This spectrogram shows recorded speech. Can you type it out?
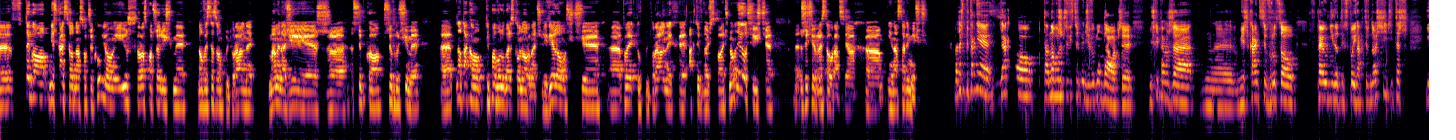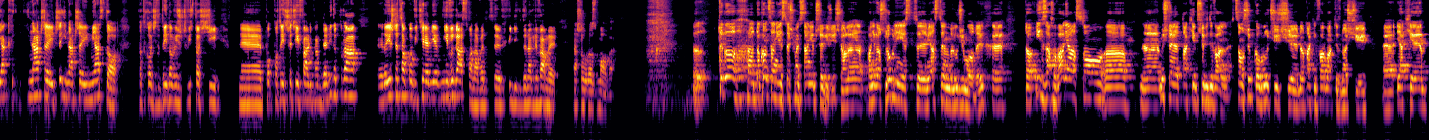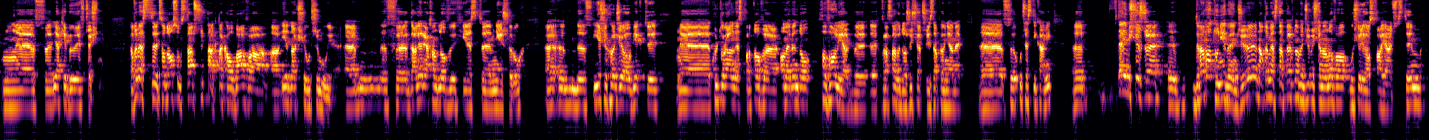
tego mieszkańcy od nas oczekują i już rozpoczęliśmy nowy sezon kulturalny. Mamy nadzieję, że szybko przywrócimy e, no, taką typowo lubelską normę, czyli wielość projektów kulturalnych, aktywność społeczną no i oczywiście życie w restauracjach i na Starym Mieście. A też pytanie, jak to ta nowa rzeczywistość będzie wyglądała? Czy myśli Pan, że mieszkańcy wrócą pełni do tych swoich aktywności i też jak inaczej czy inaczej miasto podchodzi do tej nowej rzeczywistości e, po, po tej trzeciej fali pandemii, do która e, no jeszcze całkowicie nie, nie wygasła nawet w chwili, gdy nagrywamy naszą rozmowę. Tego do końca nie jesteśmy w stanie przewidzieć, ale ponieważ Lublin jest miastem ludzi młodych, e, to ich zachowania są, myślę, takie przewidywalne. Chcą szybko wrócić do takich form aktywności, E, jakie, mm, e, jakie były wcześniej. Natomiast co do osób starszych, tak, taka obawa jednak się utrzymuje. E, w galeriach handlowych jest mniejszy ruch. Jeśli chodzi o obiekty kulturalne, sportowe, one będą powoli jakby wracały do życia, czyli zapełniane uczestnikami. Wydaje mi się, że dramatu nie będzie, natomiast na pewno będziemy się na nowo musieli oswajać z tym, E,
